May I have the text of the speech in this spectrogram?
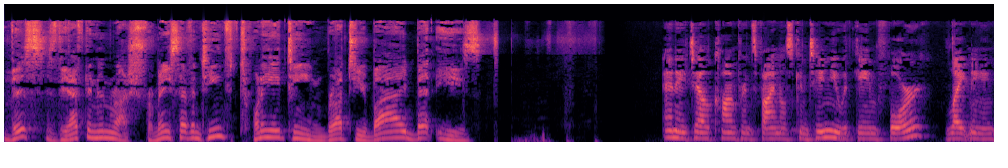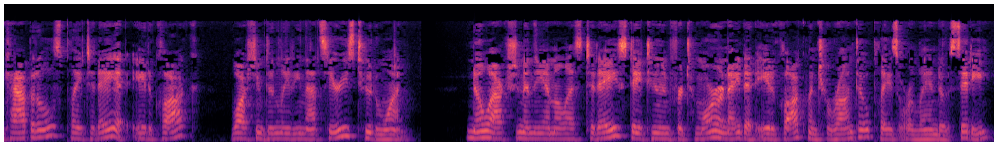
This is the Afternoon Rush for May 17th, 2018, brought to you by BetEaze. NHL Conference Finals continue with Game 4. Lightning and Capitals play today at 8 o'clock. Washington leading that series 2 to 1. No action in the MLS today. Stay tuned for tomorrow night at 8 o'clock when Toronto plays Orlando City.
